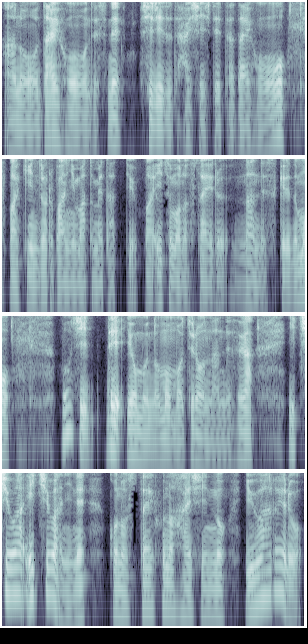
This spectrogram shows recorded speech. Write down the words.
あの、台本をですね、シリーズで配信していた台本を、まあ、Kindle 版にまとめたっていう、まあ、いつものスタイルなんですけれども、文字で読むのももちろんなんですが、1話1話にね、このスタイフの配信の URL を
